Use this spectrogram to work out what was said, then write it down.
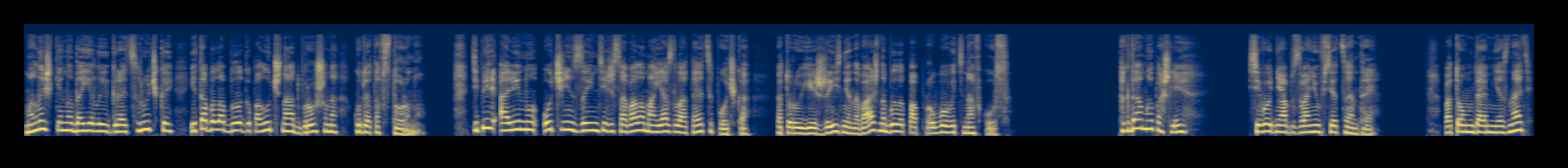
Малышке надоело играть с ручкой, и та была благополучно отброшена куда-то в сторону. Теперь Алину очень заинтересовала моя золотая цепочка, которую ей жизненно важно было попробовать на вкус. Тогда мы пошли. Сегодня обзвоню все центры. Потом дай мне знать,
